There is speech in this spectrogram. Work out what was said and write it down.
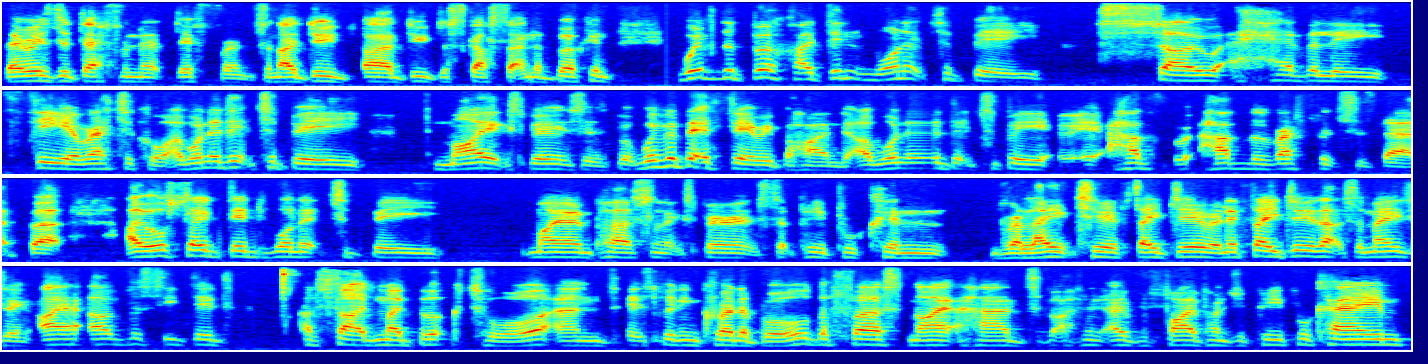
there is a definite difference, and I do I do discuss that in the book. And with the book, I didn't want it to be so heavily theoretical. I wanted it to be my experiences, but with a bit of theory behind it. I wanted it to be have have the references there, but I also did want it to be my own personal experience that people can relate to if they do, and if they do, that's amazing. I obviously did I've started my book tour and it's been incredible. The first night had, I think, over 500 people came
